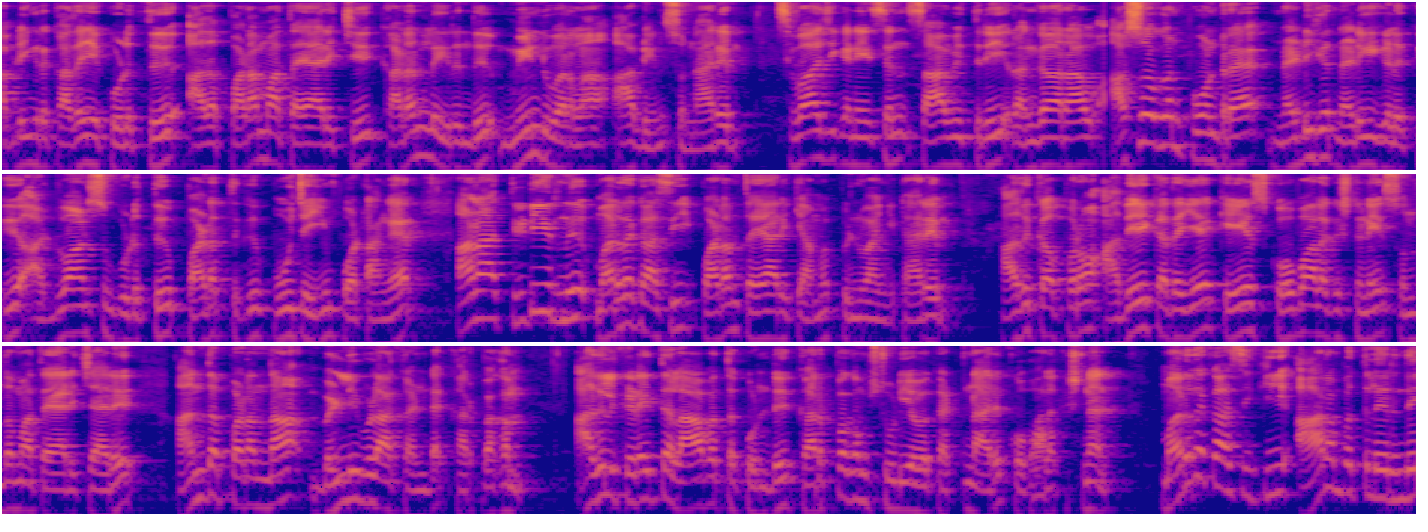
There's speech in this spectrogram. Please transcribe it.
அப்படிங்கிற கதையை கொடுத்து அதை படமாக தயாரித்து கடனில் இருந்து மீண்டு வரலாம் அப்படின்னு சொன்னார். சிவாஜி கணேசன் சாவித்ரி ரங்காராவ் அசோகன் போன்ற நடிகர் நடிகைகளுக்கு அட்வான்ஸும் கொடுத்து படத்துக்கு பூஜையும் போட்டாங்க. ஆனால் திடீர்னு மருதகாசி படம் தயாரிக்காமல் பின்வாங்கிட்டாரு. அதுக்கப்புறம் அதே கதையை கே எஸ் கோபாலகிருஷ்ணனே சொந்தமாக தயாரிச்சாரு. அந்த படம் தான் வெள்ளி விழா கண்ட கற்பகம். அதில் கிடைத்த லாபத்தை கொண்டு கற்பகம் ஸ்டுடியோவை கட்டினார் கோபாலகிருஷ்ணன். மருதகாசிக்கு ஆரம்பத்திலிருந்தே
